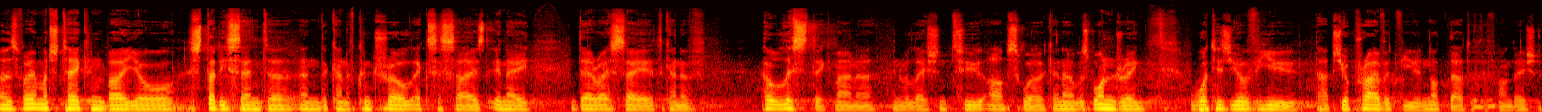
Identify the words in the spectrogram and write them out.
I was very much taken by your study center and the kind of control exercised in a, dare I say it, kind of holistic manner in relation to ARP's work. And I was wondering, what is your view, perhaps your private view, not that of mm-hmm. the foundation,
